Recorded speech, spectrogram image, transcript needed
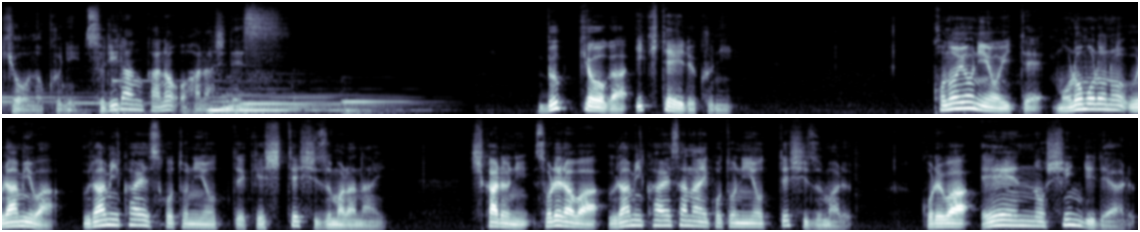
教の国スリランカのお話です。仏教が生きている国。この世において諸々の恨みは恨み返すことによって決して静まらない。しかるにそれらは恨み返さないことによって静まる。これは永遠の真理である。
